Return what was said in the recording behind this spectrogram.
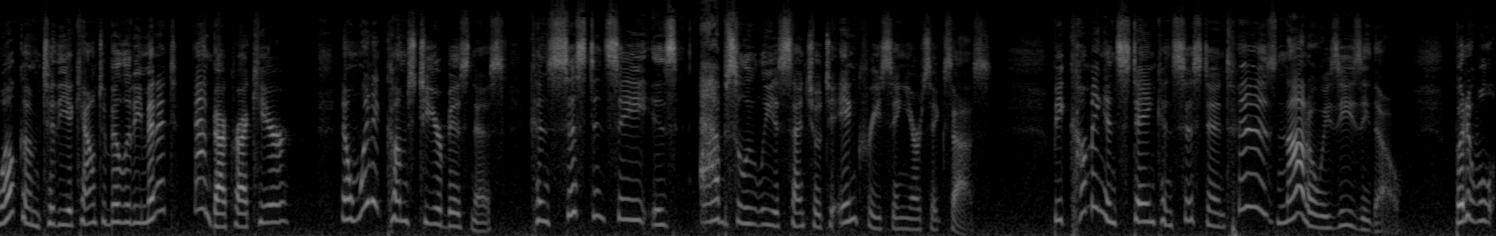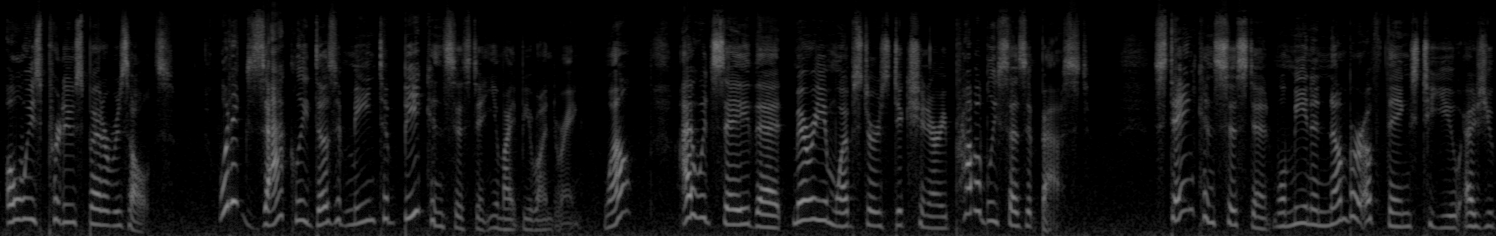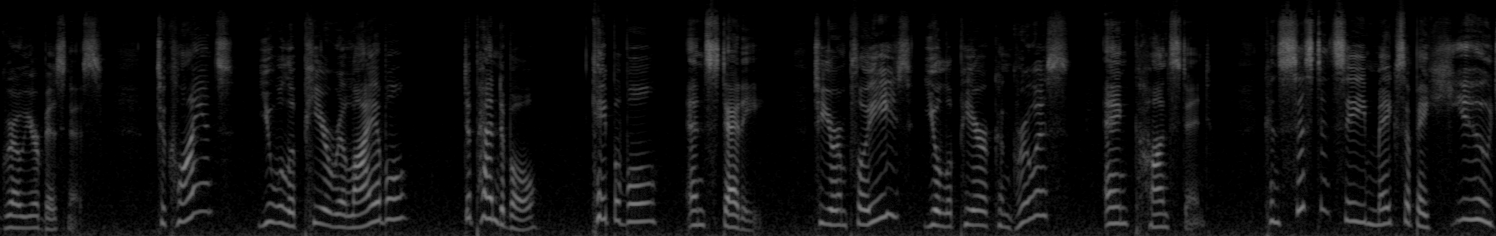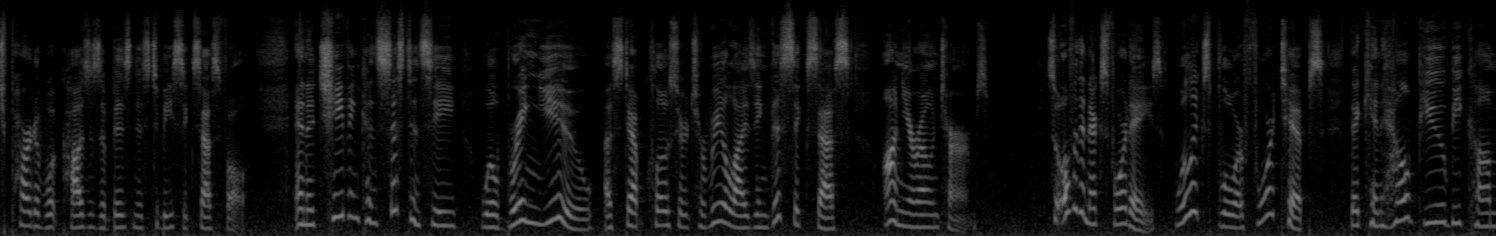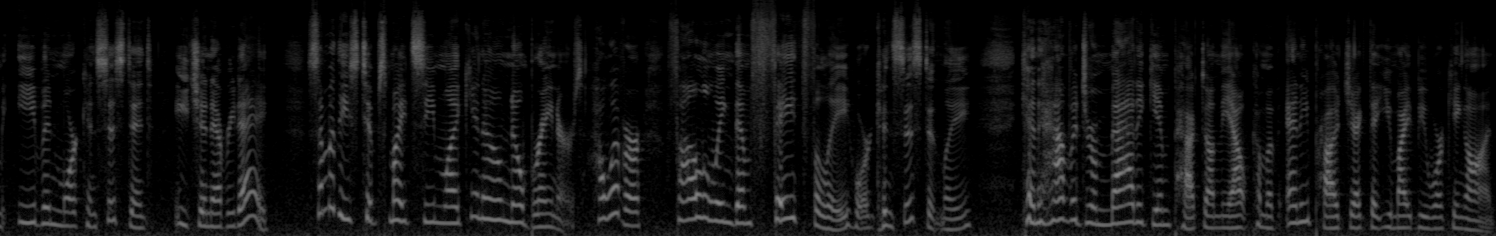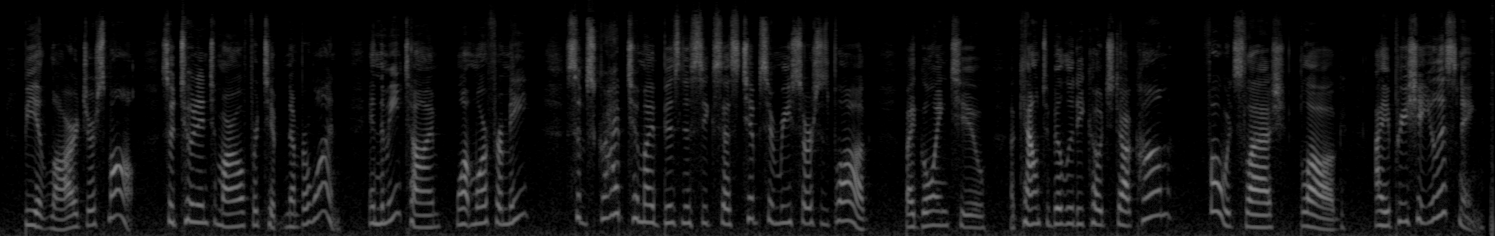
Welcome to the Accountability Minute and Mark Bracke here. Now, when it comes to your business, consistency is absolutely essential to increasing your success. Becoming and staying consistent is not always easy, though, but it will always produce better results. What exactly does it mean to be consistent, you might be wondering? Well, I would say that Merriam Webster's dictionary probably says it best. Staying consistent will mean a number of things to you as you grow your business. To clients, you will appear reliable, dependable, capable, and steady. To your employees, you'll appear congruous and constant. Consistency makes up a huge part of what causes a business to be successful, and achieving consistency will bring you a step closer to realizing this success on your own terms. So, over the next four days, we'll explore four tips that can help you become even more consistent each and every day. Some of these tips might seem like, you know, no brainers. However, following them faithfully or consistently can have a dramatic impact on the outcome of any project that you might be working on, be it large or small. So tune in tomorrow for tip number one. In the meantime, want more from me? Subscribe to my business success tips and resources blog by going to accountabilitycoach.com forward slash blog. I appreciate you listening.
